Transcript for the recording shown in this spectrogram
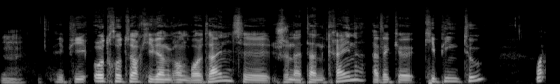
Hmm. Et puis, autre auteur qui vient de Grande-Bretagne, c'est Jonathan Crane avec euh, Keeping Two. Ouais.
